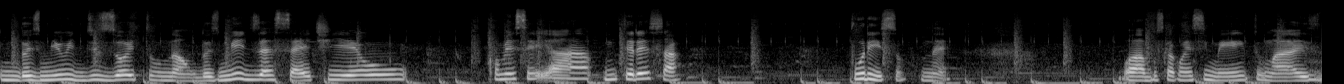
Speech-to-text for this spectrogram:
em 2018, não, 2017 eu comecei a me interessar por isso, né? A buscar conhecimento mais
